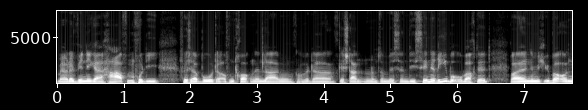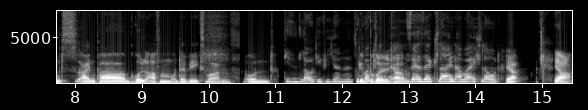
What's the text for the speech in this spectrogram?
mehr oder weniger Hafen, wo die Fischerboote auf dem Trockenen lagen, haben wir da gestanden und so ein bisschen die Szenerie beobachtet, weil nämlich über uns ein paar Brüllaffen unterwegs waren und die sind laut, die Viecher, ne? Super gebrüllt klein, haben. Sehr, sehr klein, aber echt laut. Ja. Ja,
